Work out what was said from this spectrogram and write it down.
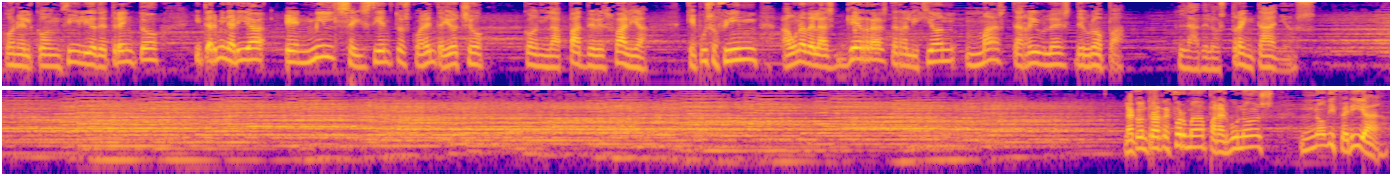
con el Concilio de Trento y terminaría en 1648 con la Paz de Westfalia, que puso fin a una de las guerras de religión más terribles de Europa la de los 30 años. La contrarreforma, para algunos, no difería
